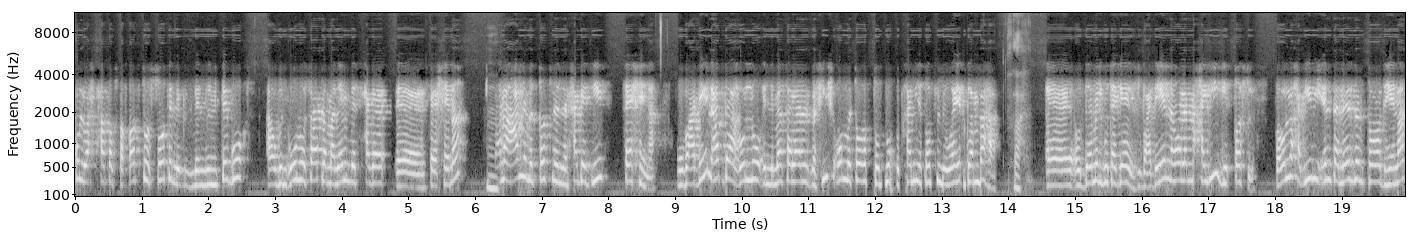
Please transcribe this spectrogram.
كل واحد حسب ثقافته الصوت اللي بننتجه أو بنقوله ساعة لما نلمس حاجة آه، ساخنة. فأنا أعلم الطفل إن الحاجة دي ساخنة. وبعدين أبدأ أقول له إن مثلا مفيش أم تقف تطبخ وتخلي طفل واقف جنبها. صح. آه قدام البوتاجاز. وبعدين هو لما هيجي الطفل فاقول له حبيبي انت لازم تقعد هنا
